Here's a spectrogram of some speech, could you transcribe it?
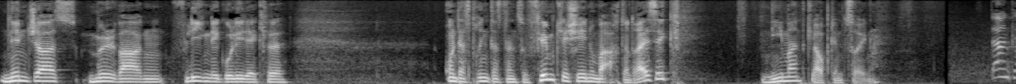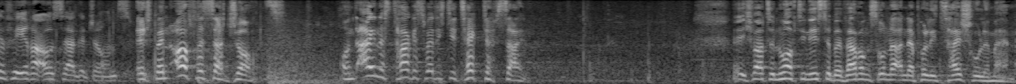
Ninjas, Müllwagen, fliegende Gullideckel. Und das bringt uns dann zu Filmklischee Nummer 38. Niemand glaubt dem Zeugen. Danke für Ihre Aussage, Jones. Ich bin Officer Jones. Und eines Tages werde ich Detective sein. Ich warte nur auf die nächste Bewerbungsrunde an der Polizeischule, Ma'am.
